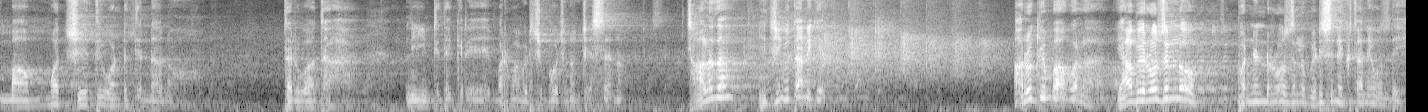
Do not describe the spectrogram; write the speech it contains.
మా అమ్మ చేతి వంట తిన్నాను. తరువాత నీ ఇంటి దగ్గరే మర్మ విడిచి భోజనం చేశాను. చాలదా? ఈ జీవితానికి. ఆరోగ్యం బాగోలా. యాభై రోజుల్లో పన్నెండు రోజుల్లో మెడిసిన్ ఎక్కుతానే ఉంది.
